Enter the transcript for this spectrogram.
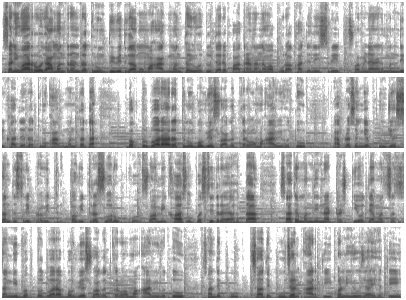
શનિવાર રોજ આમંત્રણ રથનું વિવિધ ગામોમાં આગમન થયું હતું, ત્યારે પાદરાના નવાપુરા ખાતેથી શ્રી સ્વામિનારાયણ મંદિર ખાતે રથનું આગમન થતાં ભક્તો દ્વારા રથનું ભવ્ય સ્વાગત કરવામાં આવ્યું હતું. આ પ્રસંગે પૂજ્ય સંત શ્રી પવિત્ર પવિત્ર સ્વરૂપ સ્વામી ખાસ ઉપસ્થિત રહ્યા હતા. સાથે મંદિરના ટ્રસ્ટીઓ તેમજ સત્સંગી ભક્તો દ્વારા ભવ્ય સ્વાગત કરવામાં આવ્યું હતું. સાથે સાથે પૂજન આરતી પણ યોજાઈ હતી.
